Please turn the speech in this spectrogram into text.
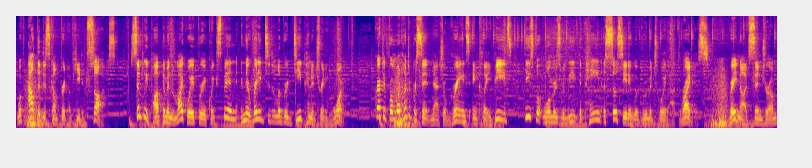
without the discomfort of heated socks. Simply pop them in the microwave for a quick spin and they're ready to deliver deep penetrating warmth. Crafted from 100% natural grains and clay beads, these foot warmers relieve the pain associated with rheumatoid arthritis, Raynaud syndrome,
